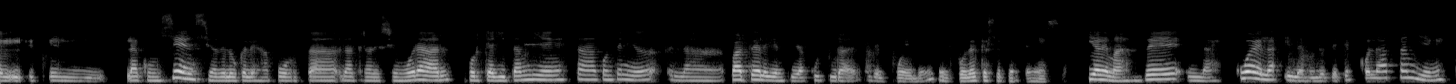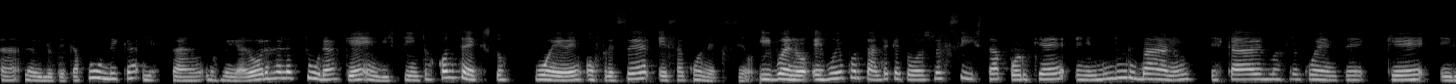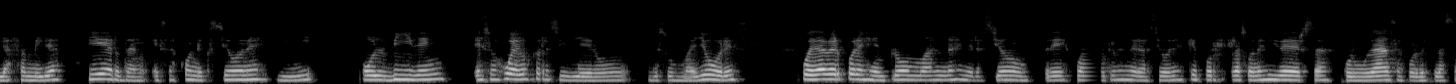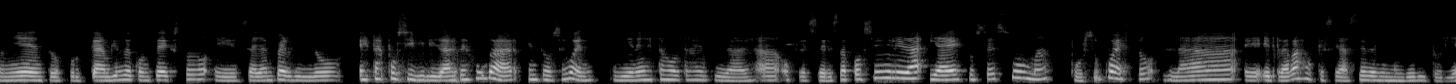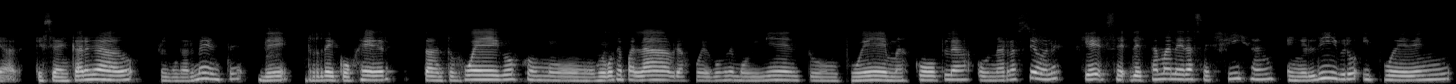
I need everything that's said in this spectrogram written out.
la conciencia de lo que les aporta la tradición oral, porque allí también está contenida la parte de la identidad cultural del pueblo, del pueblo al que se pertenece. Y además de la escuela y la biblioteca escolar, también está la biblioteca pública y están los mediadores de lectura que en distintos contextos pueden ofrecer esa conexión. Y bueno, es muy importante que todo eso exista porque en el mundo urbano es cada vez más frecuente que eh, las familias pierdan esas conexiones y olviden esos juegos que recibieron de sus mayores puede haber, por ejemplo, más de una generación, tres, cuatro generaciones que por razones diversas, por mudanzas, por desplazamientos, por cambios de contexto, eh, se hayan perdido estas posibilidades de jugar. Entonces, bueno, vienen estas otras entidades a ofrecer esa posibilidad y a esto se suma, por supuesto, la, eh, el trabajo que se hace desde el mundo editorial, que se ha encargado regularmente de recoger tanto juegos como juegos de palabras, juegos de movimiento, poemas, coplas o narraciones, que de esta manera se fijan en el libro y pueden,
